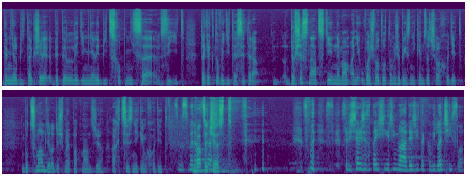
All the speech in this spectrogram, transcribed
by měl být tak, že by ty lidi měli být schopní se vzít. Tak jak to vidíte, jestli teda do 16 nemám ani uvažovat o tom, že bych s někým začal chodit. Nebo co mám dělat, když mě je 15, že a chci s někým chodit? 26. jsme slyšeli, že se tady šíří mládeží takovýhle číslo.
